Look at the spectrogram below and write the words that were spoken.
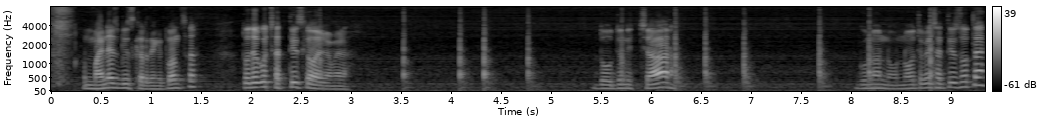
और माइनस बीस कर देंगे तो आंसर तो देखो छत्तीस क्या होगा मेरा। दो दूनी चार गुना नौ। नौ चौके छत्तीस होता है?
